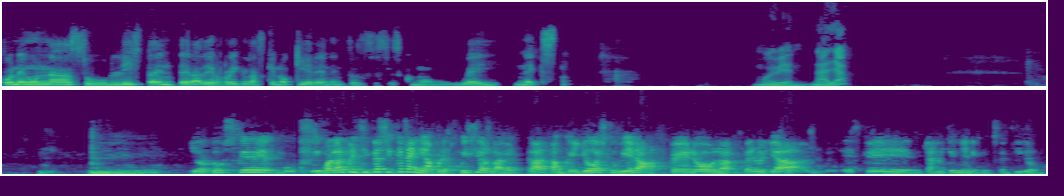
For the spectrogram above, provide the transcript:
ponen una su lista entera de reglas que no quieren, entonces es como, güey, next. Muy bien. ¿Naya? Mm, Yo es que uf, igual al principio sí que tenía prejuicios, la verdad, aunque yo estuviera, pero la, pero ya es que ya no tiene ningún sentido.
